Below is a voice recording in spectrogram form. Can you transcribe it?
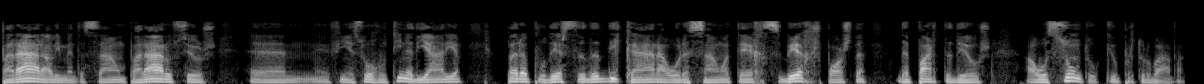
parar a alimentação, parar os seus, eh, enfim, a sua rotina diária para poder se dedicar à oração até receber resposta da parte de Deus ao assunto que o perturbava.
